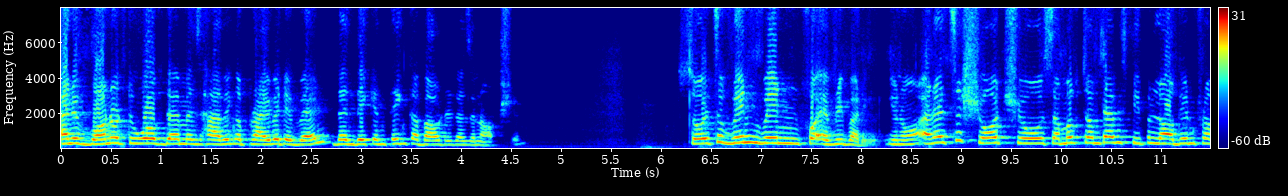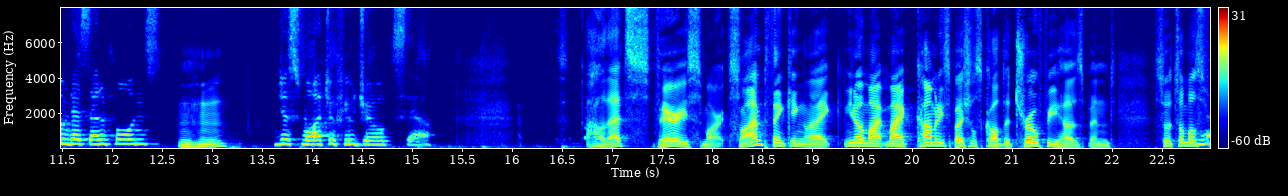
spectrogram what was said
and if one or two of them is having a private event, then they can think about it as an option. So it's a win-win for everybody, you know. And it's a short show. Some of sometimes people log in from their cell phones, mm-hmm. just watch a few jokes. Yeah. Oh, that's very smart. So I'm thinking like, you know, my, my comedy special is called The Trophy Husband. So it's almost yeah.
